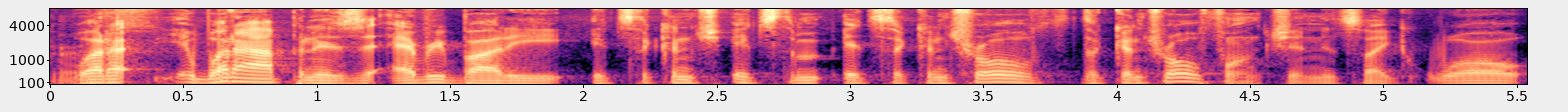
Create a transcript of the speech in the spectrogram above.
what ha- what happened is everybody it's the con- it's the it's the control the control function. It's like well.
